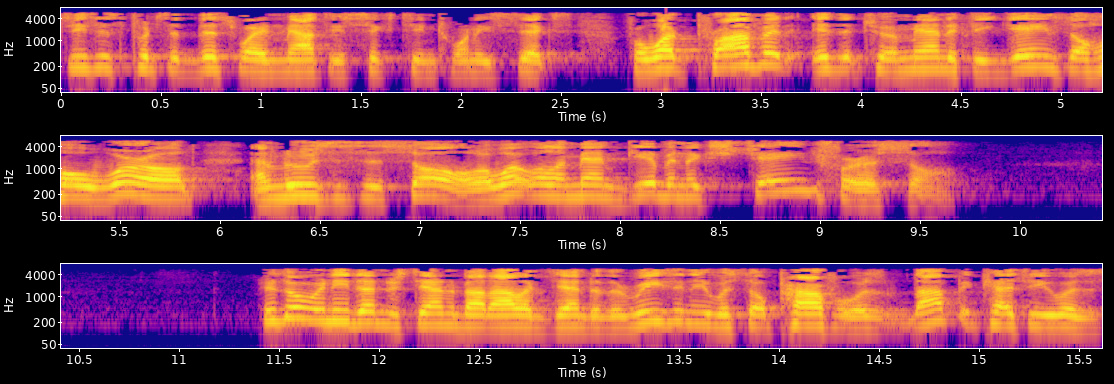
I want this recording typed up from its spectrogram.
Jesus puts it this way in Matthew 16:26, "For what profit is it to a man if he gains the whole world and loses his soul? Or what will a man give in exchange for his soul?" Here's what we need to understand about Alexander. The reason he was so powerful was not because he was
